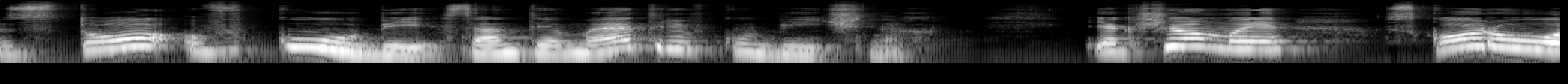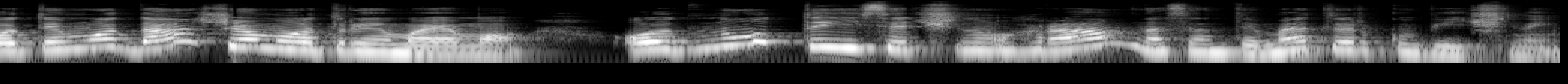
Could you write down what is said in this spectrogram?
100 в кубі сантиметрів кубічних. Якщо ми скоротимо, да, що ми отримаємо? Одну тисячну грам на сантиметр кубічний.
